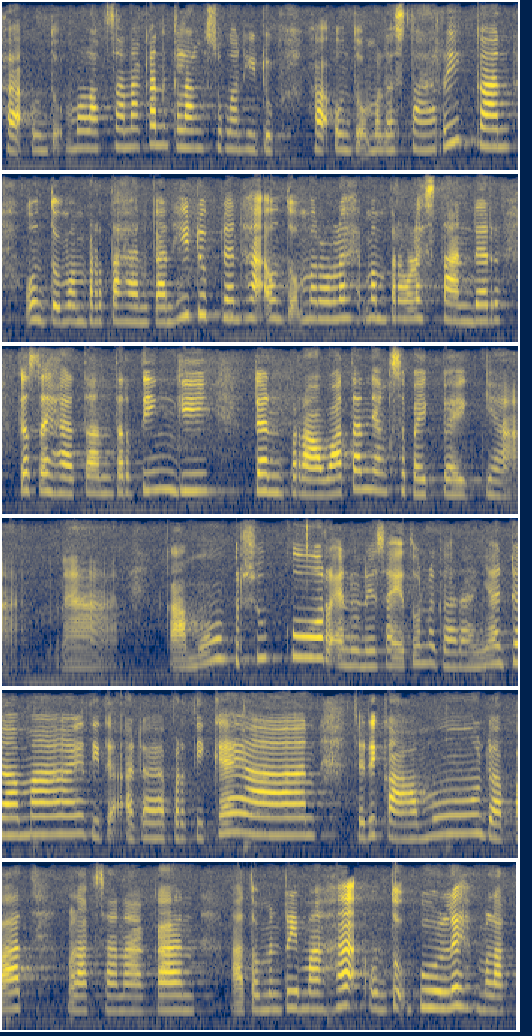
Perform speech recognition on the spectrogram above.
hak untuk melaksanakan kelangsungan hidup, hak untuk melestarikan, untuk mempertahankan hidup dan hak untuk meroleh, memperoleh standar kesehatan tertinggi dan perawatan yang sebaik-baiknya. Nah, kamu bersyukur Indonesia itu negaranya damai, tidak ada pertikaian. Jadi kamu dapat melaksanakan atau menerima hak untuk boleh melaksa,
